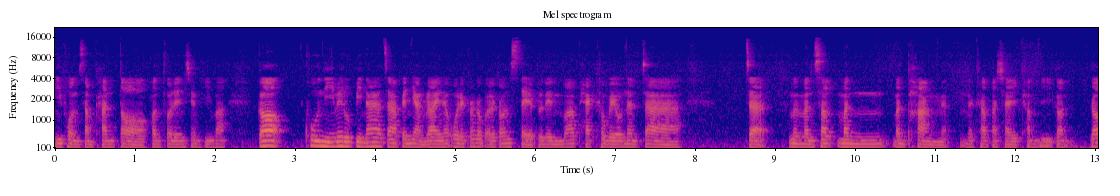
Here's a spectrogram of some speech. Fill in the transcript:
มีผลสำคัญต่อ conference อย่างที่ว่า ก็คู่นี้ไม่รู้ปีหน้าจะเป็นอย่างไรนะโอเรกอนกับโอเรกอนสเตทประเด็นว่า Pac-12นั้นจะจะ มันมันมันมันพังนะนะครับมาใช้คำนี้ก่อน ก็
